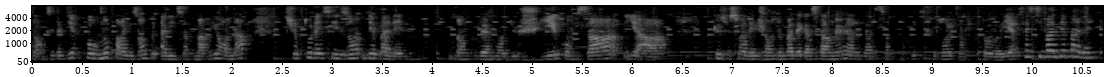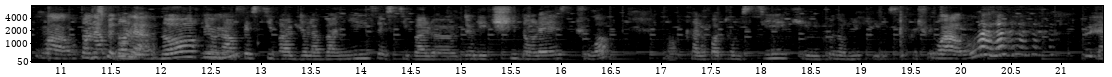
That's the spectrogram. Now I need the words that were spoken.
Donc, c'est-à-dire pour nous, par exemple, à l'île Sainte-Marie, on a surtout les saisons des baleines. Donc, vers le mois de juillet, comme ça, il y a que ce soit les gens de Madagascar, même à Sainte-Marie, tu vois. Donc, euh, il y a le festival des baleines. Waouh, Tandis que dans le nord, il y en a Mhm. un festival de la vanille, festival euh, de litchi dans l'est, tu vois. Donc, à la fois touristique et économique, c'est très chouette. Waouh. Bah,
